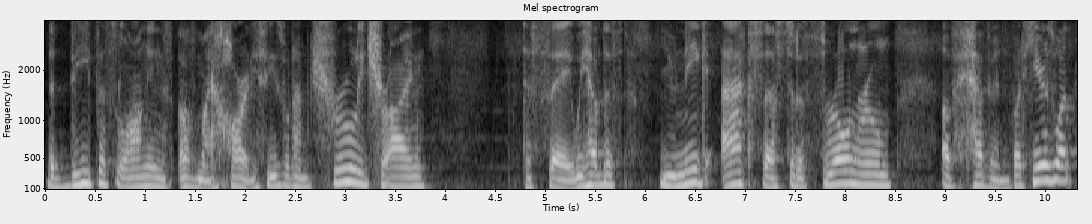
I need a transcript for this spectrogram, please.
the deepest longings of my heart. He sees what I'm truly trying to say. We have this unique access to the throne room of heaven. But here's what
